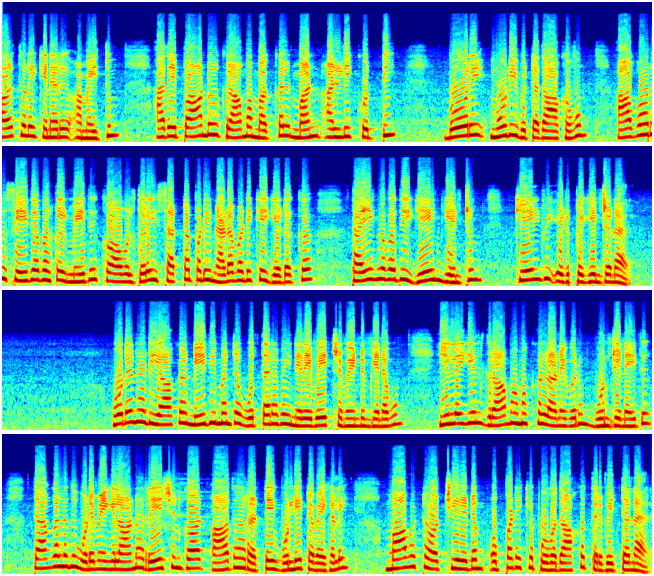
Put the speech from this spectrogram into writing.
ஆழ்துளை கிணறு அமைத்தும் அதை பாண்டூர் கிராம மக்கள் மண் அள்ளி கொட்டி போரை மூடிவிட்டதாகவும் அவ்வாறு செய்தவர்கள் மீது காவல்துறை சட்டப்படி நடவடிக்கை எடுக்க தயங்குவது ஏன் என்றும் கேள்வி எழுப்புகின்றனர். உடனடியாக நீதிமன்ற உத்தரவை நிறைவேற்ற வேண்டும் எனவும் இல்லையில் கிராம மக்கள் அனைவரும் ஒன்றிணைந்து தங்களது உடைமைகளான ரேஷன் கார்டு ஆதார் அட்டை உள்ளிட்டவைகளை மாவட்ட ஆட்சியரிடம் ஒப்படைக்கப் போவதாக தெரிவித்தனர்.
